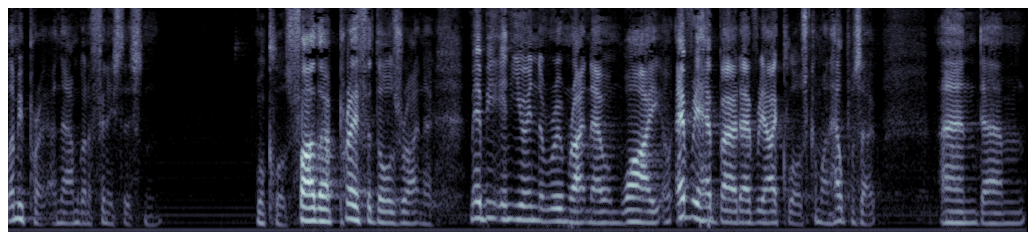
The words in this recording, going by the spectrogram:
Let me pray, and then I'm going to finish this and we'll close. Father, I pray for those right now. Maybe in, you're in the room right now, and why? Every head bowed, every eye closed. Come on, help us out. And um,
